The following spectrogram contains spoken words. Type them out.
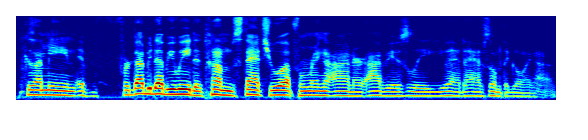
Because I mean, if for WWE to come snatch you up from Ring of Honor, obviously you had to have something going on.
